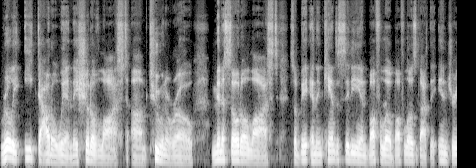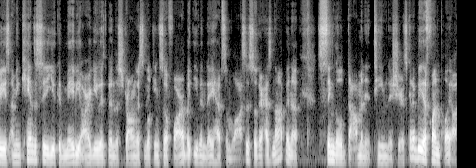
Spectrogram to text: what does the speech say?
really eked out a win. They should have lost um, two in a row. Minnesota lost. So, and then Kansas City and Buffalo. Buffalo's got the injuries. I mean, Kansas City, you could maybe argue, has been the strongest looking so far, but even they have some losses. So, there has not been a single dominant team this year. It's going to be a fun playoff.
